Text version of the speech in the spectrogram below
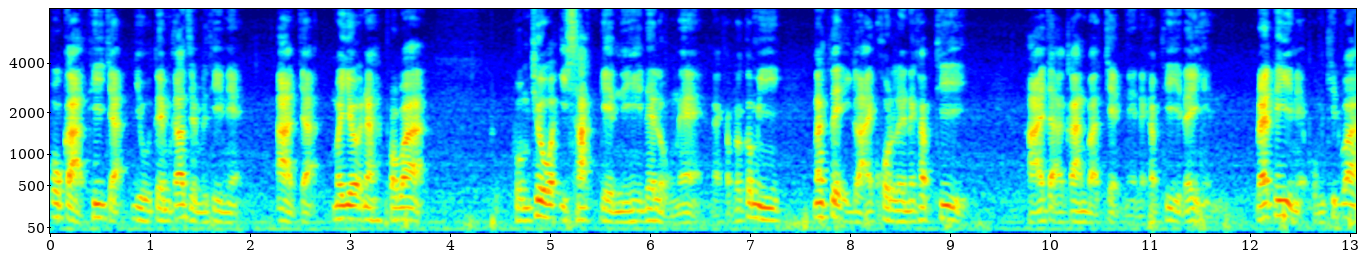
โอกาสที่จะอยู่เต็ม 90 นาทีเนี่ย อาจจะไม่เยอะนะ เพราะว่าผมเชื่อว่าอิซักเกมนี้ได้ลงแน่นะครับ แล้วก็มีนักเตะอีกหลายคนเลยนะครับที่หายจากอาการบาดเจ็บเนี่ยนะครับที่ได้เห็นแบรดดี้เนี่ยผมคิดว่า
